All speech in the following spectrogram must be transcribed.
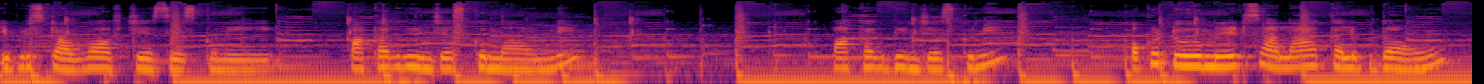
ఇప్పుడు స్టవ్ ఆఫ్ చేసేసుకుని పక్కకు దించేసుకుందామండి. పక్కకు దించేసుకుని ఒక టూ మినిట్స్ అలా కలుపుదాము.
